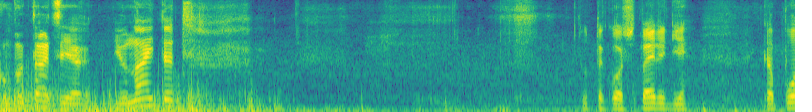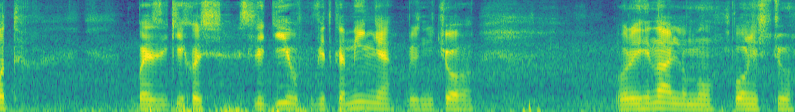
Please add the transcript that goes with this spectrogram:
Комплектація United. Тут також спереді капот без якихось слідів від каміння, без нічого. В оригінальному, повністю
